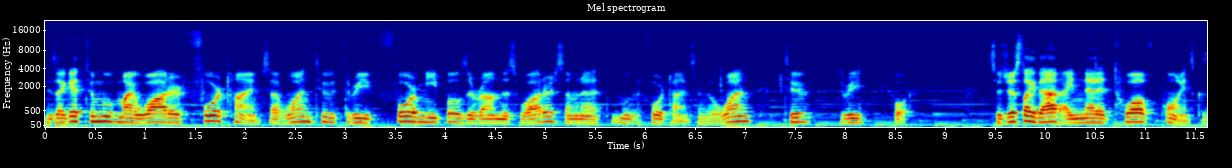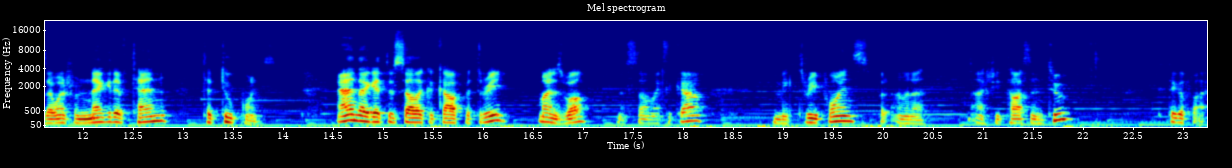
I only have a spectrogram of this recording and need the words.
is I get to move my water four times. So I have one, two, three, four meeples around this water. So I'm gonna move it four times. I'm gonna go one, two, three. So just like that, I netted 12 points because I went from negative 10 to 2 points. And I get to sell a cacao for 3. Might as well. I'm going to sell my cacao, make 3 points, but I'm going to actually toss in 2 to take a 5.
